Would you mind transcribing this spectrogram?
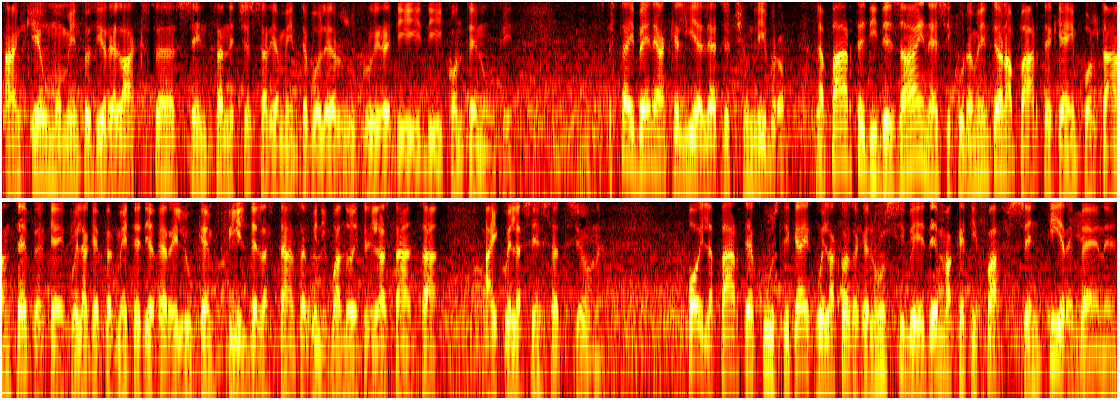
anche un momento di relax senza necessariamente voler usufruire di, di contenuti stai bene anche lì a leggerci un libro. La parte di design è sicuramente una parte che è importante perché è quella che permette di avere il look and feel della stanza, quindi quando entri nella stanza hai quella sensazione. Poi la parte acustica è quella cosa che non si vede ma che ti fa sentire bene,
